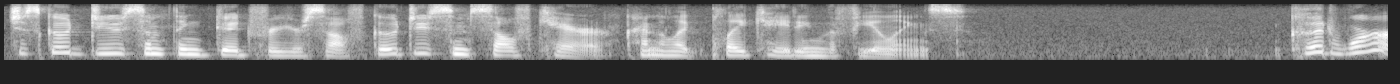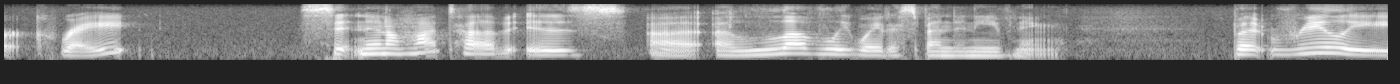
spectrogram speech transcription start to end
just go do something good for yourself. Go do some self care, kind of like placating the feelings. Could work, right? Sitting in a hot tub is a, a lovely way to spend an evening. But really,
